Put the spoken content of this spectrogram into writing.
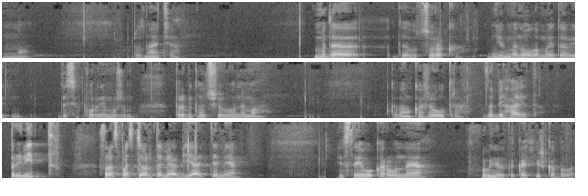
Ну, знаєте, ми де, де от 40 днів минуло, ми навіть до сих пор не можемо привикнути, що його нема. Коли він каже утро, забігає. Привіт! З розпостертими объятиями. И все его коронное. У него такая фишка была.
